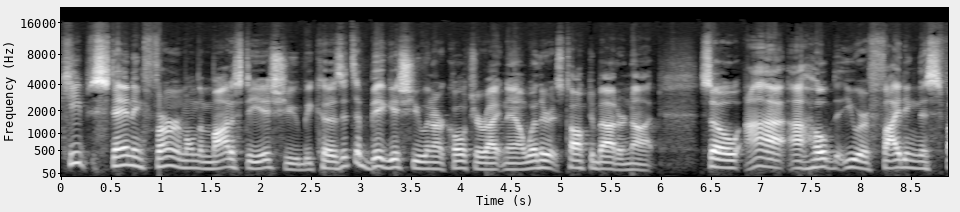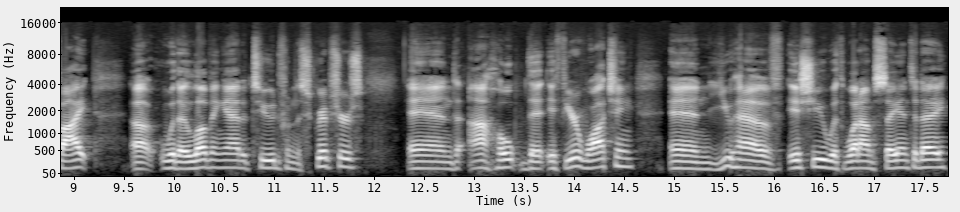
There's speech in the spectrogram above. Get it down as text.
keep standing firm on the modesty issue because it's a big issue in our culture right now, whether it's talked about or not. So I, I hope that you are fighting this fight uh, with a loving attitude from the scriptures. And I hope that if you're watching and you have issue with what I'm saying today,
